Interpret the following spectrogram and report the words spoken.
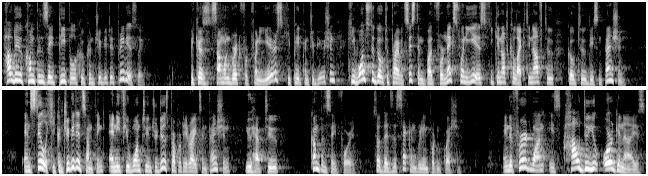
how do you compensate people who contributed previously? Because someone worked for 20 years, he paid contribution, he wants to go to private system, but for next 20 years, he cannot collect enough to go to decent pension. And still, he contributed something, and if you want to introduce property rights in pension, you have to compensate for it. So that's the second really important question. And the third one is how do you organize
